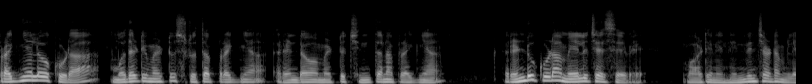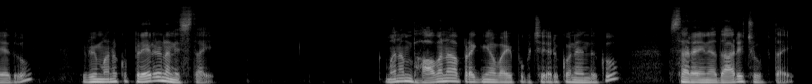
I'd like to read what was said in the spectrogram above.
ప్రజ్ఞలో కూడా మొదటి మెట్టు శృత ప్రజ్ఞ, రెండవ మెట్టు చింతన ప్రజ్ఞ. రెండూ కూడా మేలు చేసేవే. వాటిని నిందించడం లేదు. ఇవి మనకు ప్రేరణనిస్తాయి. మనం భావనా ప్రజ్ఞ వైపుకు చేరుకునేందుకు సరైన దారి చూపుతాయి.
